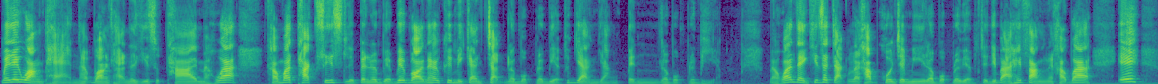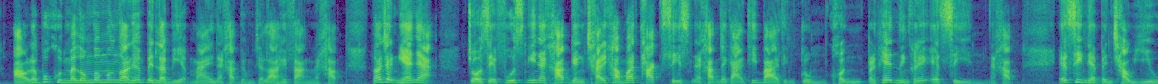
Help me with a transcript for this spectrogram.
ไม่ได้วางแผนนะวางแผนในทีสุดท้าย หมายว่าคำว่าทักซิสหรือเป็นระเบียบเรียบร้อยนะครับคือมีการจัดระบบระเบียบทุกอย่างอย่างเป็นระบบระเบียบ หมายว่าในคริสตจักรนะครับควรจะมีระบบระเบียบจะอธิบายให้ฟังนะครับว่าเอ๊ะเอาแล้วพวกคุณมาล้มล้มนอนนี่มันเป็นระเบียบไหมนะครับเดี๋ยวผมจะเล่าให้ฟังนะครับ นอกจากนี้เนี่ย โจเซฟุสนี่นะครับยังใช้คำว่าทักซิสนะครับในการอธิบายถึงกลุ่มคนประเภทหนึ่งเขาเรียกเอสซีนนะครับเอสซีนเนี่ยเป็นชาวยิว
